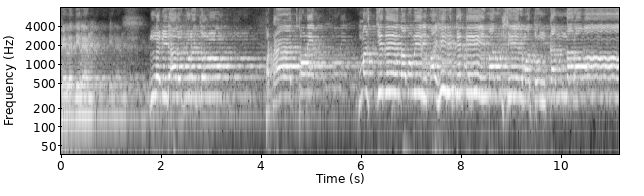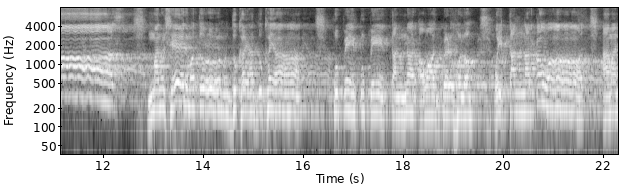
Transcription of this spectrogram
ফেলে দিলেন। নবীর আলোচনা চলল। হঠাৎ করে মসজিদে নবমীর বাহির থেকে মানুষের মতন কান্নার আওয়াজ, মানুষের মতন দুখায়া দুখায়া পুপে পুপে কান্নার আওয়াজ বের হলো। ওই কান্নার আওয়াজ আমার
